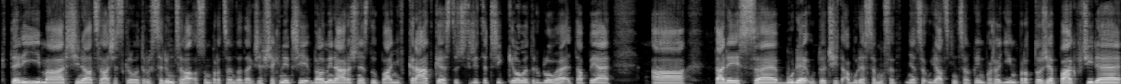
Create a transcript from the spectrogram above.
který má 13,6 km, 7,8%, takže všechny tři velmi náročné stoupání v krátké 143 km dlouhé etapě a tady se bude útočit a bude se muset něco udělat s tím celkovým pořadím, protože pak přijde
